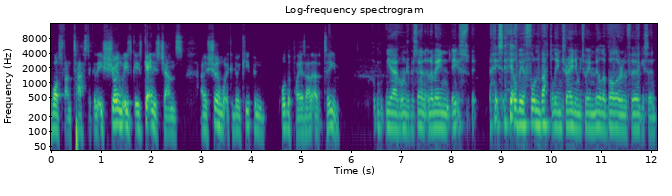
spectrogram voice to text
was fantastic. And he's showing he's, he's getting his chance and he's showing what he can do in keeping other players out of the team. yeah, hundred percent. And I mean, it's it's it'll be a fun battle in training between Miller, Bola, and Ferguson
